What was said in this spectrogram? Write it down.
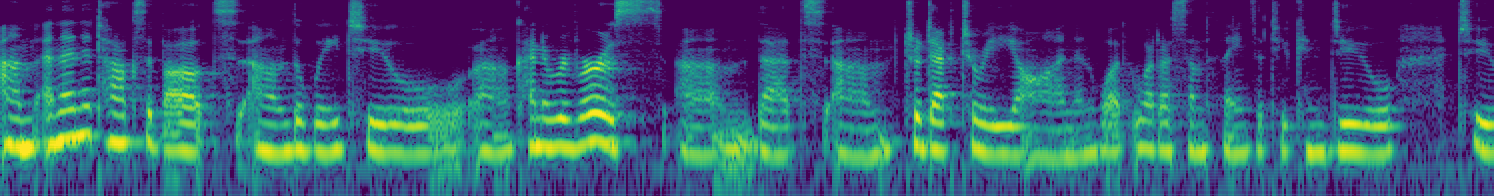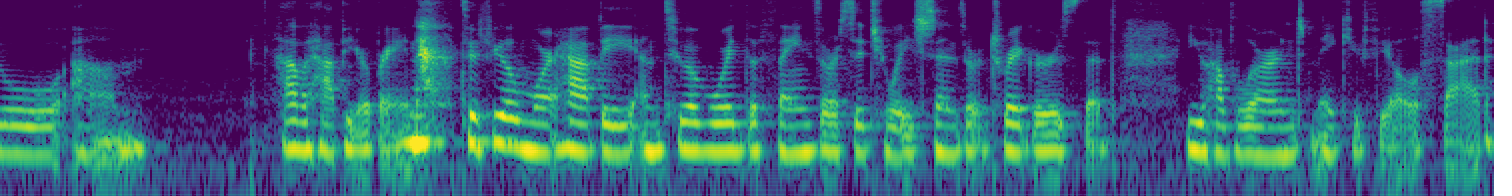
Um, and then it talks about um, the way to uh, kind of reverse um, that um, trajectory on, and what what are some things that you can do to um, have a happier brain, to feel more happy, and to avoid the things or situations or triggers that you have learned make you feel sad.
